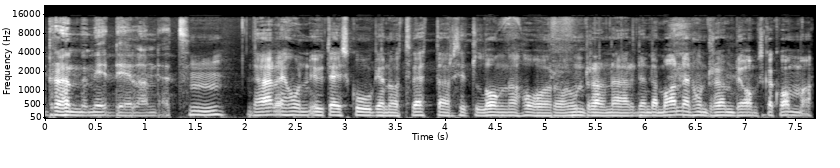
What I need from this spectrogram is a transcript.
drömmeddelandet. Mm. Där är hon ute i skogen och tvättar sitt långa hår och undrar när den där mannen hon drömde om ska komma.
